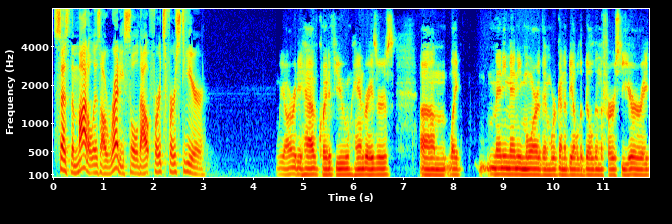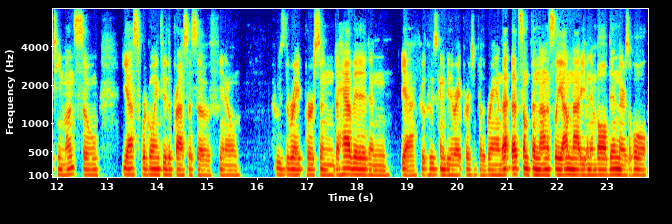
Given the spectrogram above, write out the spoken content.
says the model is already sold out for its first year. We already have quite a few hand raisers, um, like many, many more than we're going to be able to build in the first year or 18 months. So, yes, we're going through the process of, you know, who's the right person to have it and yeah, who, who's going to be the right person for the brand. That that's something honestly I'm not even involved in. There's a whole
